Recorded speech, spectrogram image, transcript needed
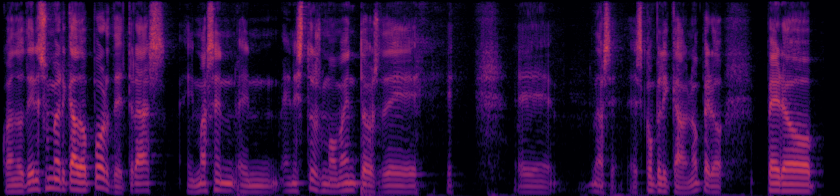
cuando tienes un mercado por detrás, y más en, estos momentos de... Eh, no sé, es complicado, ¿no? Pero, pero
